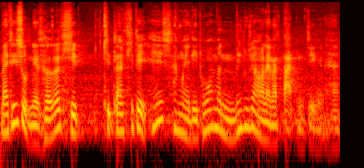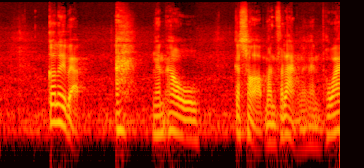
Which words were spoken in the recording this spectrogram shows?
ในที่สุดเนี่ยเธอก็คิดคิดแล้วคิดอีกเฮ้ยทำไงดีเพราะว่ามันไม่รู้จะเอาอะไรมาตัดจริงๆนะฮะก็เลยแบบอะงั้นเอากระสอบมันฝรั่งแล้วกัน เพราะว่า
